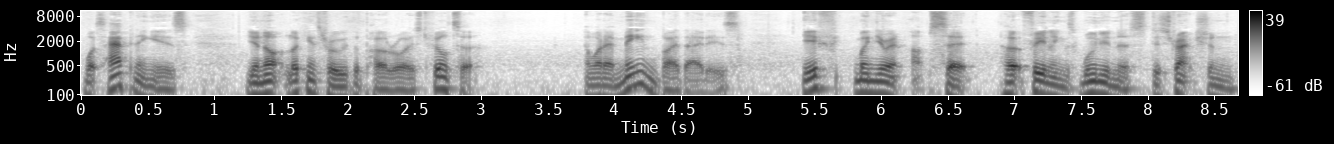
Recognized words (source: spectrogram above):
What's happening is you're not looking through the polarized filter. And what I mean by that is, if when you're in upset, hurt feelings, woundedness, distraction,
